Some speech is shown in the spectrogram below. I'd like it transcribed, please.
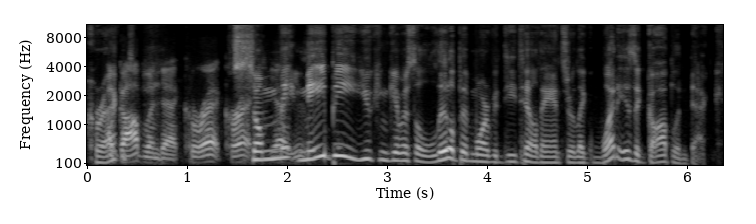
correct? A goblin deck. Correct. Correct. So Yeah, may- you- maybe you can give us a little bit more of a detailed answer. Like, what is a Goblin deck?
